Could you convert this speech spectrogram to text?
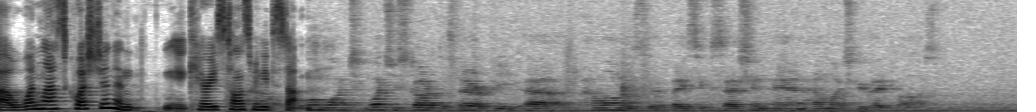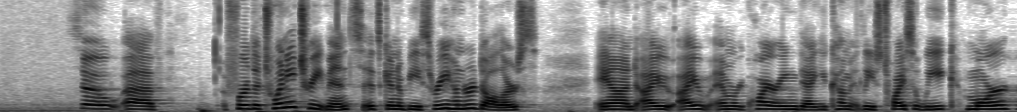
Uh, one last question, and Carrie's telling us we need to stop. Well, Once, once you start the therapy, uh, how long is the basic session and how much do they cost? So uh, for the 20 treatments, it's going to be $300. And I, I am requiring that you come at least twice a week. More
